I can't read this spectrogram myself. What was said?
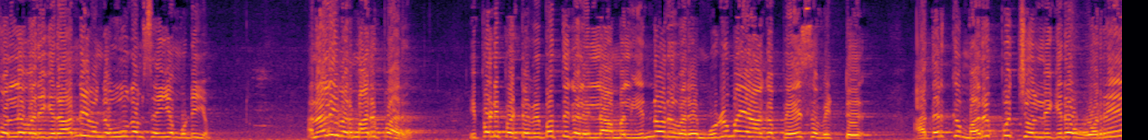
சொல்ல வருகிறார்னு இவங்க ஊகம் செய்ய முடியும். அதனால இவர் மறுப்பார். இப்படிப்பட்ட விபத்துகள் இல்லாமல் இன்னொருவரை முழுமையாக பேச விட்டு அதற்கு மறுப்பு சொல்லுகிற ஒரே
